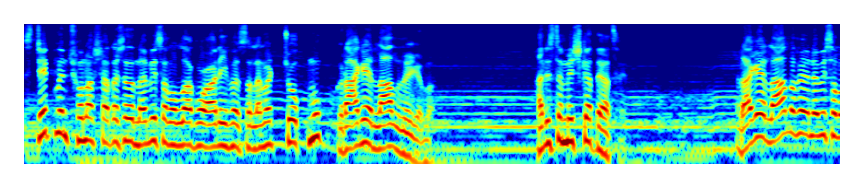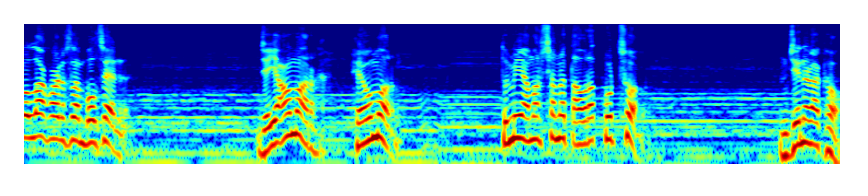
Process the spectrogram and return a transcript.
স্টেটমেন্ট শোনার সাথে সাথে নবী সাল আলী সাল্লামের চোখ মুখ রাগে লাল হয়ে গেল। হাদিসটা মিশকাতে আছে। রাগে লাল হয়ে নবী সাল্লাহ বলছেন, যে, ইয়া ওমর হে ওমর তুমি আমার সামনে তাওরাত পড়ছ? জেনে রাখো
